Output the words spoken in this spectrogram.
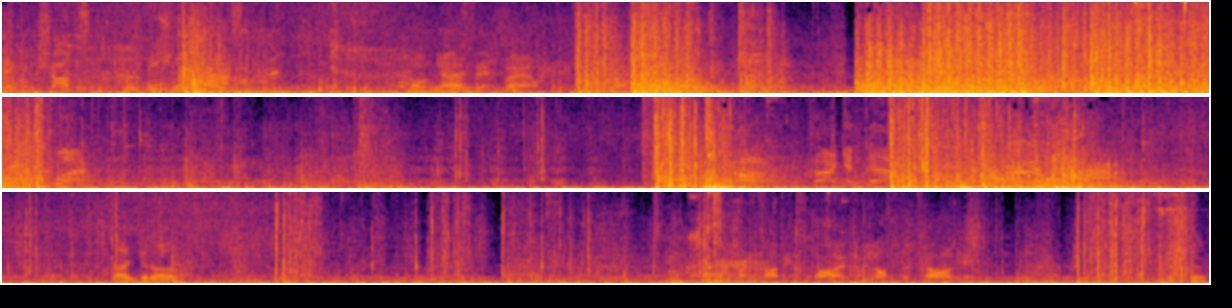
Taking shots. We're being attacked. Got gas inbound. Fire. Target down. Not get up. Contract time expired. We lost the target. That's it.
